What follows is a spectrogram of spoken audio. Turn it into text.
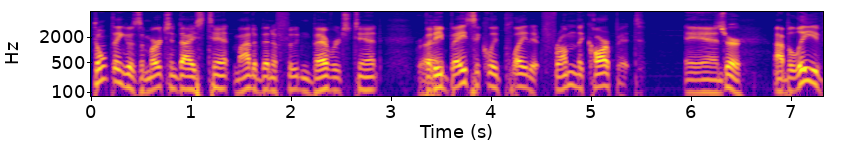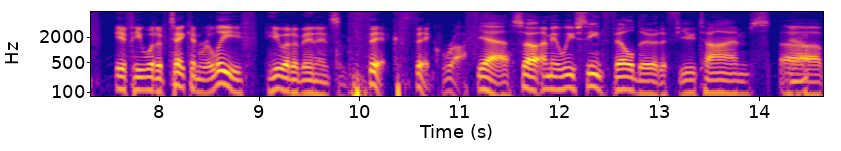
don't think it was a merchandise tent, might have been a food and beverage tent, but he basically played it from the carpet. And Sure. I believe if he would have taken relief, he would have been in some thick, thick rough. Yeah. So I mean, we've seen Phil do it a few times. Uh,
